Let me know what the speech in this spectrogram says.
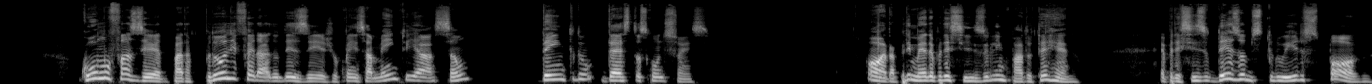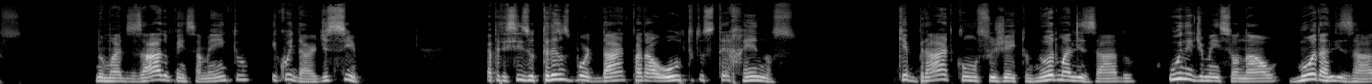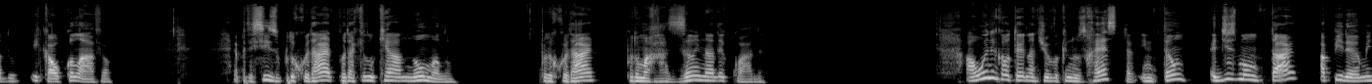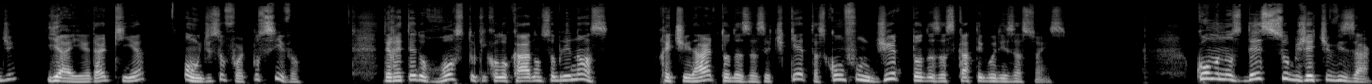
Como fazer para proliferar o desejo, o pensamento e a ação dentro destas condições? Ora, primeiro é preciso limpar o terreno. É preciso desobstruir os poros, normalizar o pensamento e cuidar de si. É preciso transbordar para outros terrenos, quebrar com o sujeito normalizado, unidimensional, moralizado e calculável. É preciso procurar por aquilo que é anômalo, procurar por uma razão inadequada. A única alternativa que nos resta, então, é desmontar a pirâmide e a hierarquia onde isso for possível. Derreter o rosto que colocaram sobre nós, retirar todas as etiquetas, confundir todas as categorizações. Como nos dessubjetivizar?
